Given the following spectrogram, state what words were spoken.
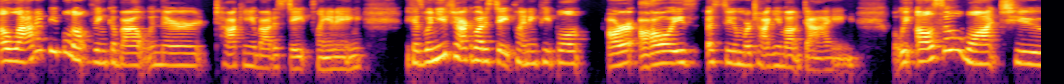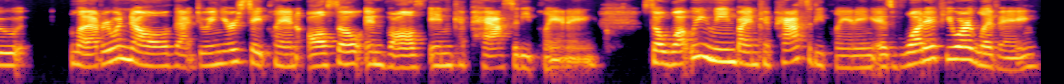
a lot of people don't think about when they're talking about estate planning because when you talk about estate planning people are always assume we're talking about dying but we also want to let everyone know that doing your estate plan also involves incapacity planning so what we mean by incapacity planning is what if you are living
